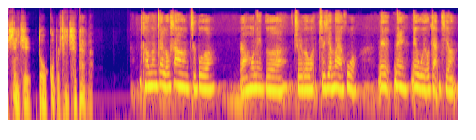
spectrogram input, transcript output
甚至都顾不上吃饭了。他们在楼上直播，然后那个直播直接卖货，那那那屋有展厅，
